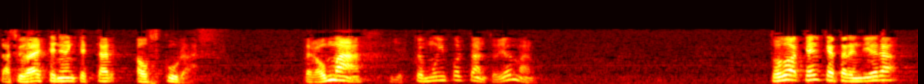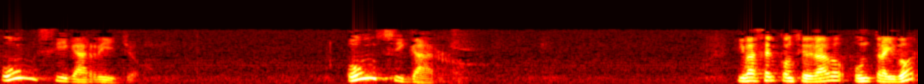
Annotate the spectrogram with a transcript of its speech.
Las ciudades tenían que estar a oscuras. Pero aún más, y esto es muy importante, ¿oye hermano? Todo aquel que prendiera un cigarrillo, un cigarro, iba a ser considerado un traidor,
